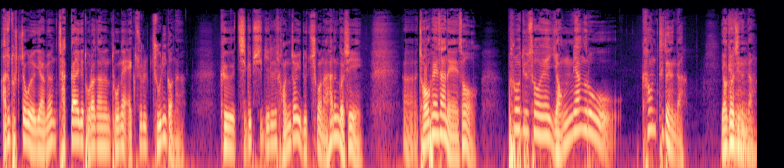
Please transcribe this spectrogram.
아주 도식적으로 얘기하면 작가에게 돌아가는 돈의 액수를 줄이거나 그 지급 시기를 현저히 늦추거나 하는 것이 어, 저 회사 내에서 프로듀서의 역량으로 카운트되는가 여겨지는가 음.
